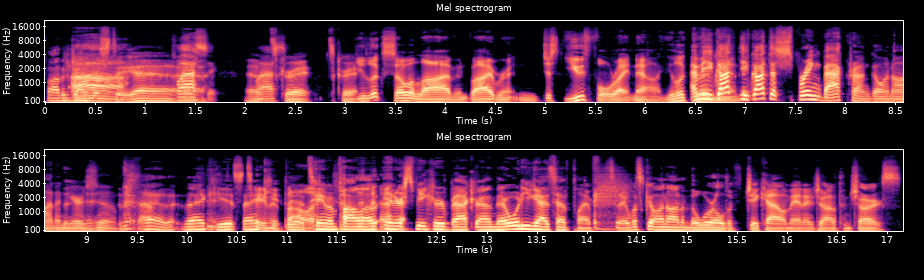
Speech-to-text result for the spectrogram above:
Father John Ah, Misty. Yeah, yeah, yeah. Classic. Yeah, it's classic. great. It's great. You look so alive and vibrant and just youthful right now. You look I mean, good, you've got man. you've got the spring background going on in your Zoom. Yeah, So. th- thank you. It's Thank Tame you. Impala. Yeah, Tame Impala inner speaker background there. What do you guys have planned for today? What's going on in the world of J. Kyle Mann and Jonathan Tjarks?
